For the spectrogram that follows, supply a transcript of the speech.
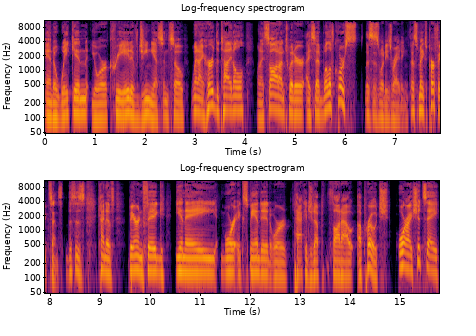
and awaken your creative genius. And so when I heard the title, when I saw it on Twitter, I said, well, of course, this is what he's writing. This makes perfect sense. This is kind of Baron Fig in a more expanded or packaged up, thought out approach. Or I should say,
